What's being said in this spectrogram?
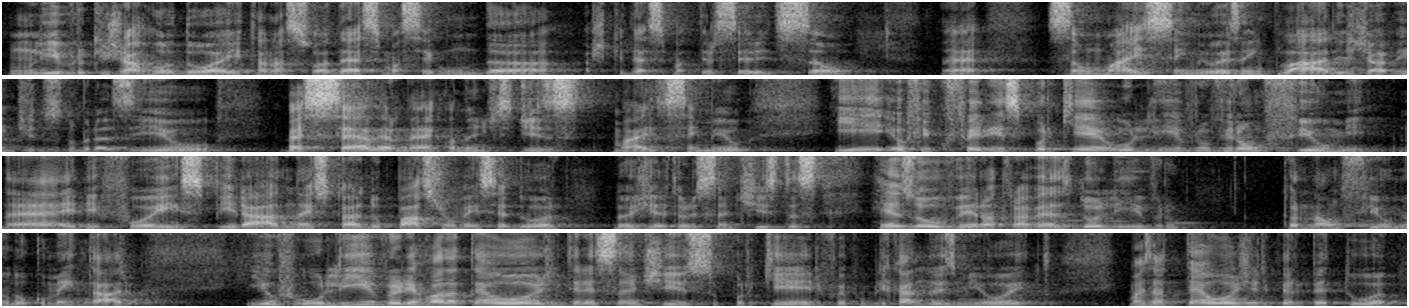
um livro que já rodou aí, está na sua décima segunda, acho que décima terceira edição, né? São mais de 100 mil exemplares já vendidos no Brasil, best-seller, né? Quando a gente diz mais de 100 mil. E eu fico feliz porque o livro virou um filme, né? Ele foi inspirado na história do Passo de um Vencedor. Dois diretores santistas resolveram, através do livro, tornar um é, filme, um documentário. E o, o, livro ele roda até hoje, interessante isso, porque ele foi publicado em 2008, mas até hoje ele perpetua.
